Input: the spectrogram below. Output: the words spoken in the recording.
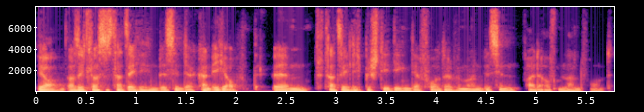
Ja, also ich lasse es tatsächlich ein bisschen, da kann ich auch ähm, tatsächlich bestätigen, der Vorteil, wenn man ein bisschen weiter auf dem Land wohnt.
